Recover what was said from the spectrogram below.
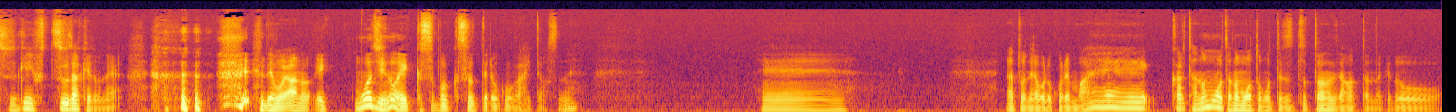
すげえ普通だけどね。でもあの文字の XBOX ってロゴが入ってますね。えー、あとね俺これ前から頼もう頼もうと思ってずっと頼んでなかったんだけど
